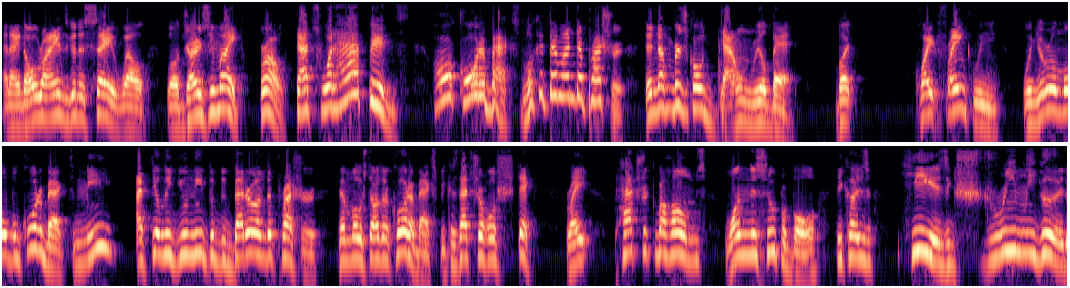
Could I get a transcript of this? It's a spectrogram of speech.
And I know Ryan's to say, "Well, well, Jersey Mike, Bro, that's what happens. All quarterbacks, look at them under pressure. Their numbers go down real bad. But quite frankly, when you're a mobile quarterback, to me, I feel like you need to be better under pressure than most other quarterbacks because that's your whole shtick, right? Patrick Mahomes won the Super Bowl because he is extremely good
